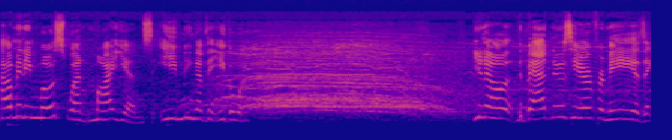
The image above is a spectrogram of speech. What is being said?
How many most want Mayans? Evening of the Eagle. You know, the bad news here for me is that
